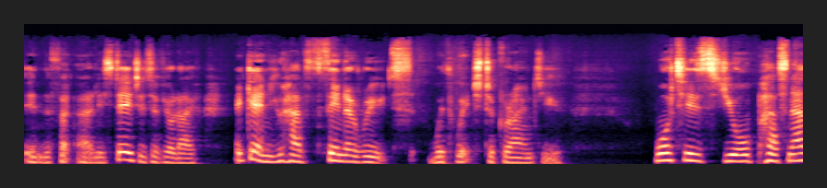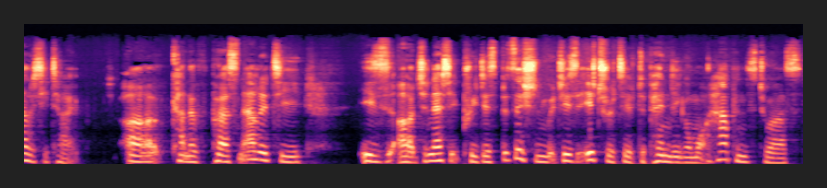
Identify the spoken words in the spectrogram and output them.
in the early stages of your life, again, you have thinner roots with which to ground you. What is your personality type? Our kind of personality is our genetic predisposition, which is iterative depending on what happens to us.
